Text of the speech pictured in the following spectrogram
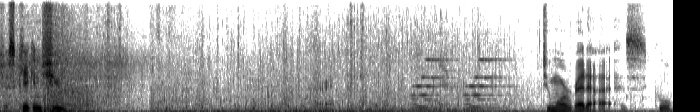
Just kick and shoot. Two more red eyes. Cool.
